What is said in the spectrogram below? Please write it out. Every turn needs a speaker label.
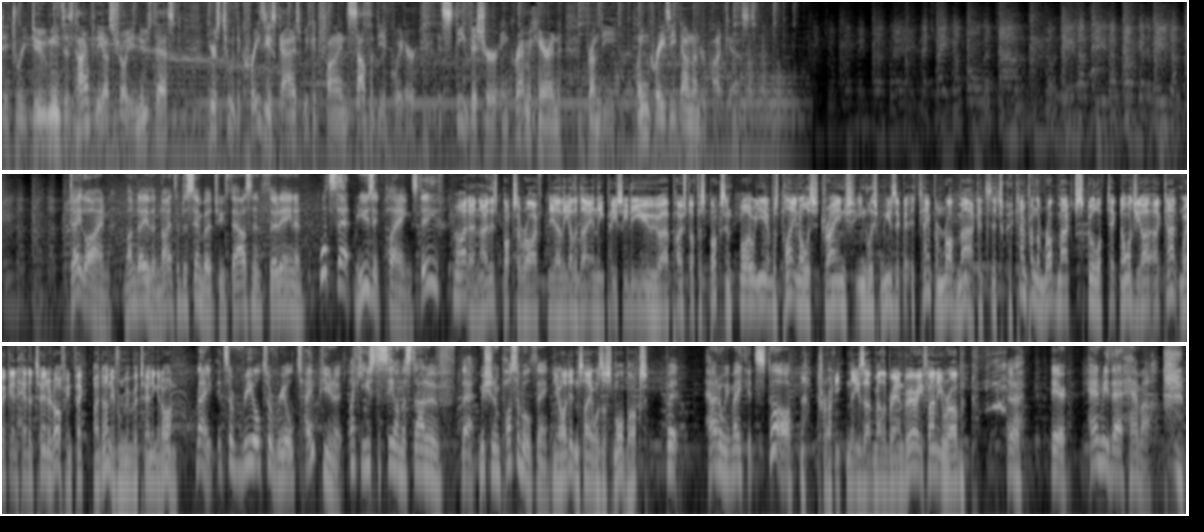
Speaker 1: didgeridoo means it's time for the Australia News Desk. Here's two of the craziest guys we could find south of the equator. It's Steve Visscher and Grant McHerron from the Plane Crazy Down Under podcast.
Speaker 2: Dateline, Monday, the 9th of December 2013. And what's that music playing, Steve?
Speaker 3: Oh, I don't know. This box arrived yeah, the other day in the PCDU uh, post office box, and well, yeah, it was playing all this strange English music. It came from Rob Mark. It's, it came from the Rob Mark School of Technology. I, I can't work out how to turn it off. In fact, I don't even remember turning it on.
Speaker 2: Mate, it's a reel to reel tape unit, like you used to see on the start of that Mission Impossible thing.
Speaker 3: Yeah, well, I didn't say it was a small box.
Speaker 2: But how do we make it stop?
Speaker 3: Crikey. Knees up, Mother Brown. Very funny, Rob.
Speaker 2: Uh, here, hand me that hammer.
